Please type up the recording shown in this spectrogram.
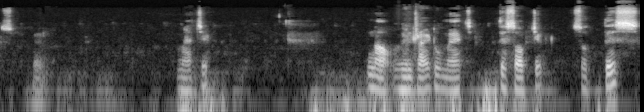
So we'll match it. Now we'll try to match this object. So this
